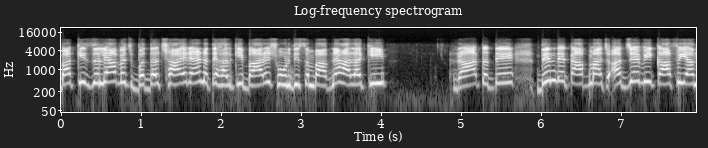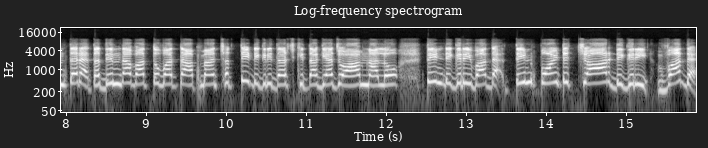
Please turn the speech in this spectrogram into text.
ਬਾਕੀ ਜ਼ਿਲ੍ਹਿਆਂ ਵਿੱਚ ਬੱਦਲ ਛਾਏ ਰਹਿਣ ਅਤੇ ਹਲਕੀ ਬਾਰਿਸ਼ ਹੋਣ ਦੀ ਸੰਭਾਵਨਾ ਹੈ। ਹਾਲਾਂਕਿ ਰਾਤ ਅਤੇ ਦਿਨ ਦੇ ਤਾਪਮਾਨ 'ਚ ਅਜੇ ਵੀ ਕਾਫੀ ਅੰਤਰ ਹੈ। ਤਾਂ ਦਿਨ ਦਾ ਵੱਧ ਤੋਂ ਵੱਧ ਤਾਪਮਾਨ 36 ਡਿਗਰੀ ਦਰਜ ਕੀਤਾ ਗਿਆ, ਜੋ ਆਮ ਨਾਲੋਂ 3 ਡਿਗਰੀ ਵੱਧ ਹੈ। 3.4 ਡਿਗਰੀ ਵੱਧ ਹੈ।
